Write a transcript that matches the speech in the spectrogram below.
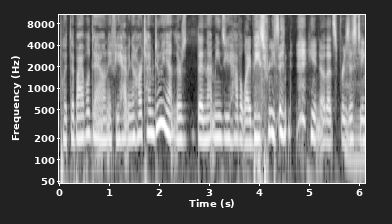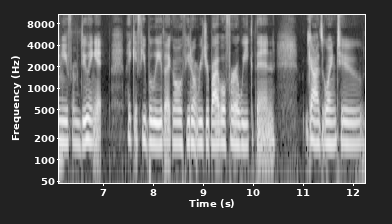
put the Bible down. If you're having a hard time doing that, there's then that means you have a lie-based reason, you know, that's resisting mm-hmm. you from doing it. Like if you believe like, oh, if you don't read your Bible for a week, then God's going to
